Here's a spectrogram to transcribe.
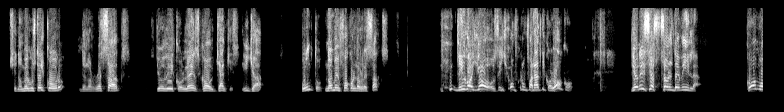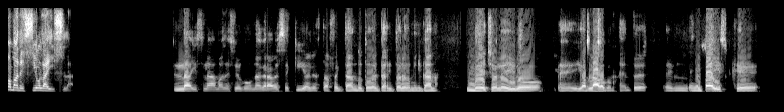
si no me gusta el coro de los Red Sox, yo digo, let's go Yankees. Y ya, punto. No me enfoco en los Red Sox. digo yo, si yo fuera un fanático loco. Dionisio Soldevila, ¿cómo amaneció la isla? La isla amaneció con una grave sequía que está afectando todo el territorio dominicano. De hecho, he leído eh, y hablado con gente en, en el país que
